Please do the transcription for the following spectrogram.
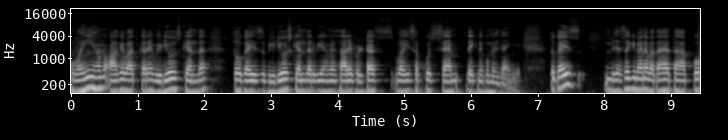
वहीं हम आगे बात करें वीडियोज़ के अंदर तो गाइज़ वीडियोज़ के अंदर भी हमें सारे फ़िल्टर्स वही सब कुछ सेम देखने को मिल जाएँगे। तो गाइज़ जैसा कि मैंने बताया था आपको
